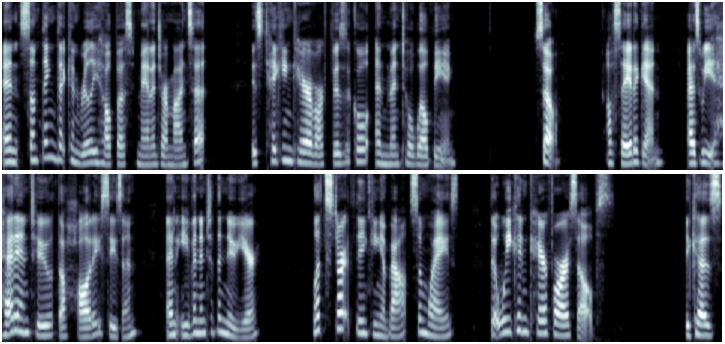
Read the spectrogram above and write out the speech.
And something that can really help us manage our mindset is taking care of our physical and mental well being. So, I'll say it again. As we head into the holiday season and even into the new year, let's start thinking about some ways that we can care for ourselves. Because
